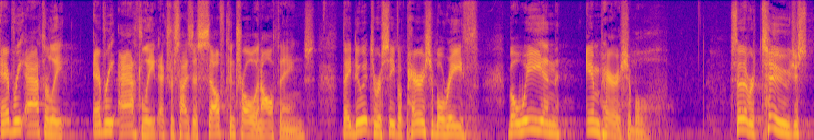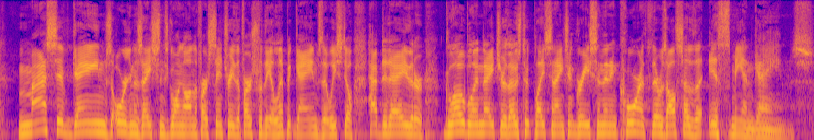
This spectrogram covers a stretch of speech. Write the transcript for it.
Every athlete, every athlete exercises self-control in all things. They do it to receive a perishable wreath, but we an imperishable. So there were two just massive games organizations going on in the first century. The first were the Olympic Games that we still have today that are global in nature. Those took place in ancient Greece. And then in Corinth, there was also the Isthmian Games.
